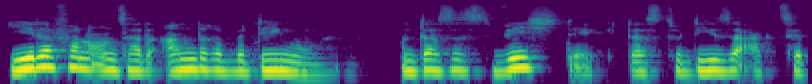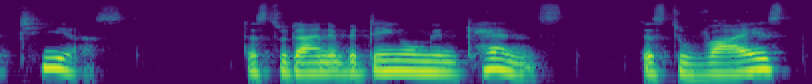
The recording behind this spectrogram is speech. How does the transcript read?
Jeder von uns hat andere Bedingungen und das ist wichtig, dass du diese akzeptierst, dass du deine Bedingungen kennst, dass du weißt,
